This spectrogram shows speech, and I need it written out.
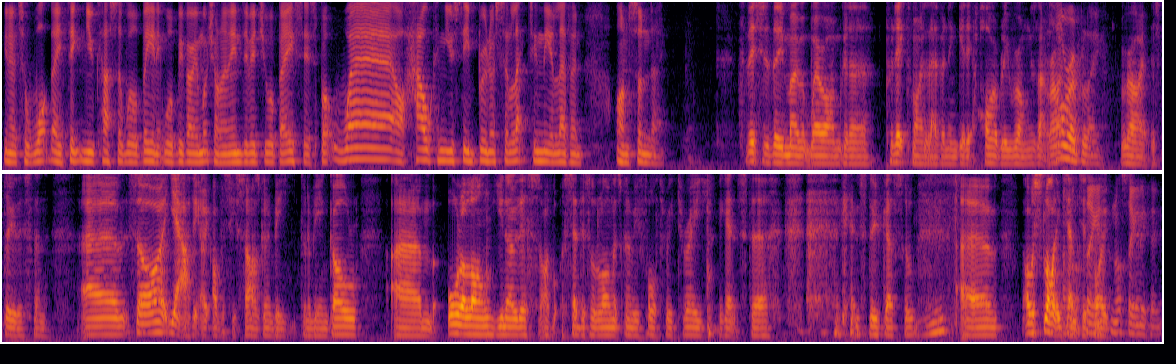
you know to what they think Newcastle will be, and it will be very much on an individual basis. But where or how can you see Bruno selecting the eleven on Sunday? So this is the moment where I'm going to predict my eleven and get it horribly wrong. Is that right? Horribly. Right. Let's do this then. Um, so I, yeah, I think obviously Sá's going to be going to be in goal. Um, all along, you know this. I've said this all along. It's going to be four three three against uh, against Newcastle. Um, I was slightly I'm tempted saying, by I'm not saying anything.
